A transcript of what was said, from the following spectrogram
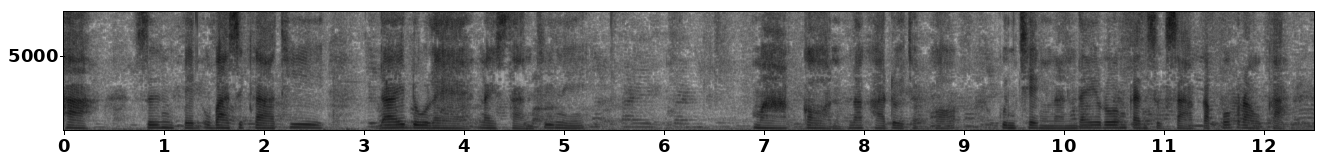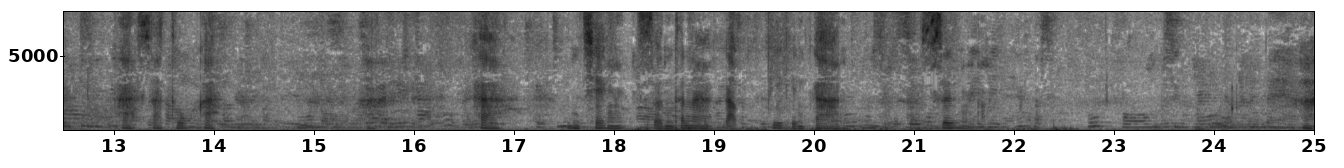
ค่ะ ซึ่งเป็นอุบาสิกาที่ได้ดูแลในสถานที่นี้ มาก่อนนะคะ โดยเฉพาะคุณเชงนั้นได้ร่วมกันศึกษากับพวกเราค่ะ ค่ะ สาธุค่ะ ค่ะคุณเชงสนทนากับพี่เก่งการ ซึ่งค่ะ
